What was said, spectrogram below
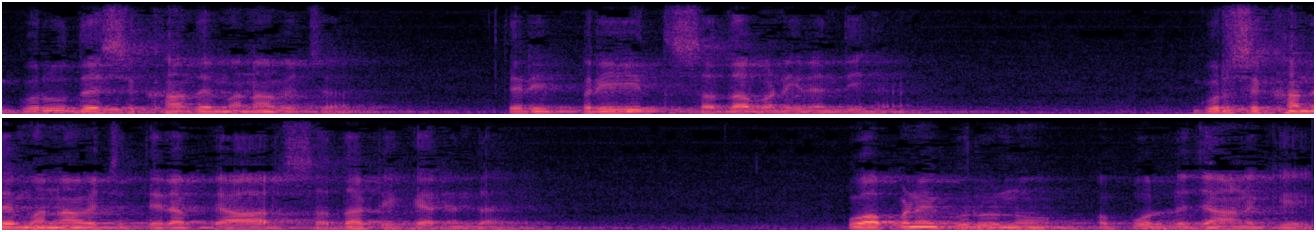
ਗੁਰੂ ਦੇ ਸਿੱਖਾਂ ਦੇ ਮਨਾਂ ਵਿੱਚ ਤੇਰੀ ਪ੍ਰੀਤ ਸਦਾ ਬਣੀ ਰਹਿੰਦੀ ਹੈ। ਗੁਰਸਿੱਖਾਂ ਦੇ ਮਨਾਂ ਵਿੱਚ ਤੇਰਾ ਪਿਆਰ ਸਦਾ ਟਿਕਿਆ ਰਹਿੰਦਾ ਹੈ। ਉਹ ਆਪਣੇ ਗੁਰੂ ਨੂੰ ਉਹ ਭੁੱਲ ਜਾਣ ਕੇ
